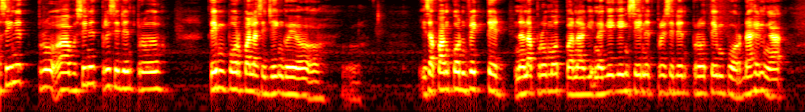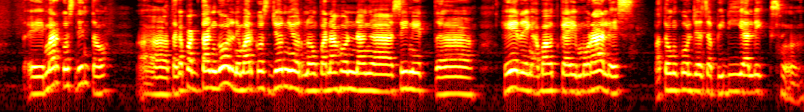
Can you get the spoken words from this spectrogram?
ah, Senate Pro ah, Senate President Pro Tempor pala si Jinggoy. oo. Isa pang convicted na na-promote pa nagi- nagiging Senate President Pro Tempor dahil nga eh, Marcos din to ah, tagapagtanggol ni Marcos Jr. noong panahon ng ah, Senate ah, hearing about kay Morales patungkol dyan sa PDEA leaks. Hmm.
